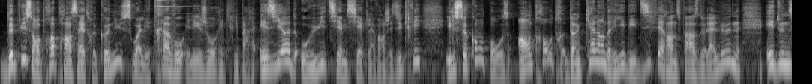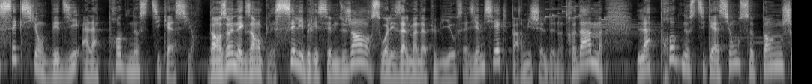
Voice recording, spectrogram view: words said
Depuis son propre ancêtre connu, soit les travaux et les jours écrits par Hésiode au 8e siècle avant Jésus-Christ, il se compose entre autres d'un calendrier des différentes phases de la Lune et d'une section dédiée à la prognostication. Dans un exemple célébrissime du genre, soit les almanachs publiés au 16e siècle par Michel de Notre-Dame, la prognostication se penche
